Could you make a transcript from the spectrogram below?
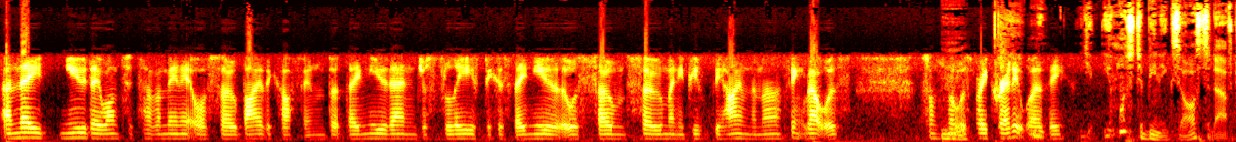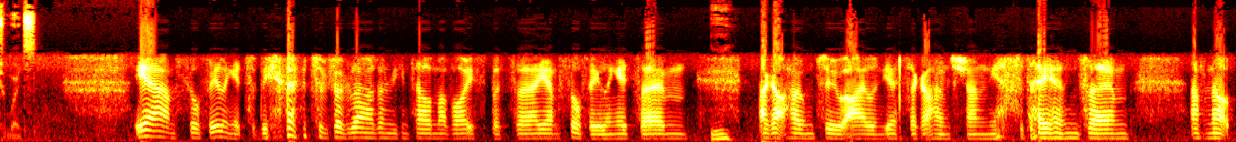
And they knew they wanted to have a minute or so by the coffin, but they knew then just to leave because they knew that there was so so many people behind them. And I think that was something that was very credit worthy. You, you must have been exhausted afterwards. Yeah, I'm still feeling it. To be to be perfectly honest, I don't know if you can tell in my voice, but uh, yeah, I'm still feeling it. Um, I got home to Ireland. Yes, I got home to Shannon yesterday, and um, I've not.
